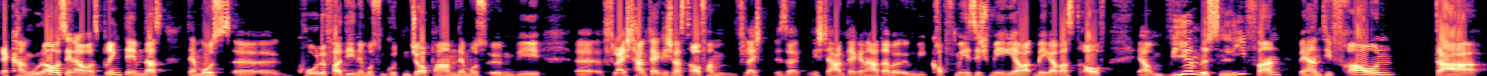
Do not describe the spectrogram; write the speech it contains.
der kann gut aussehen, aber was bringt dem das? Der muss äh, äh, Kohle verdienen, der muss einen guten Job haben, der muss irgendwie äh, vielleicht handwerklich was drauf haben. Vielleicht ist er nicht der Handwerker, der hat aber irgendwie kopfmäßig mega, mega was drauf. Ja, und wir müssen liefern, während die Frauen da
